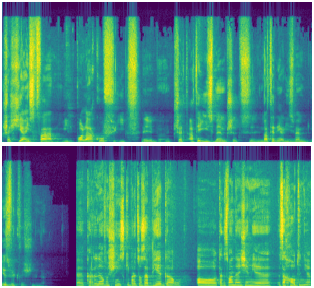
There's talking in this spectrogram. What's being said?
chrześcijaństwa, i Polaków, i przed ateizmem, przed materializmem. Niezwykle silny. E, kardynał Wyszyński bardzo zabiegał o tak zwane ziemie zachodnie.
